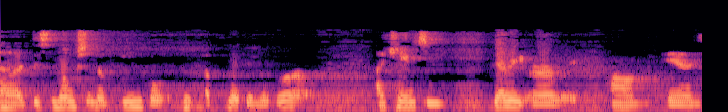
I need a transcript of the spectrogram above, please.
uh, this notion of evil put in the world, I came to very early, um, and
